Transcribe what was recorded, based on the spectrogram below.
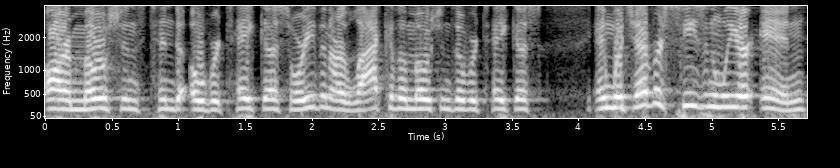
Our emotions tend to overtake us, or even our lack of emotions overtake us. And whichever season we are in,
